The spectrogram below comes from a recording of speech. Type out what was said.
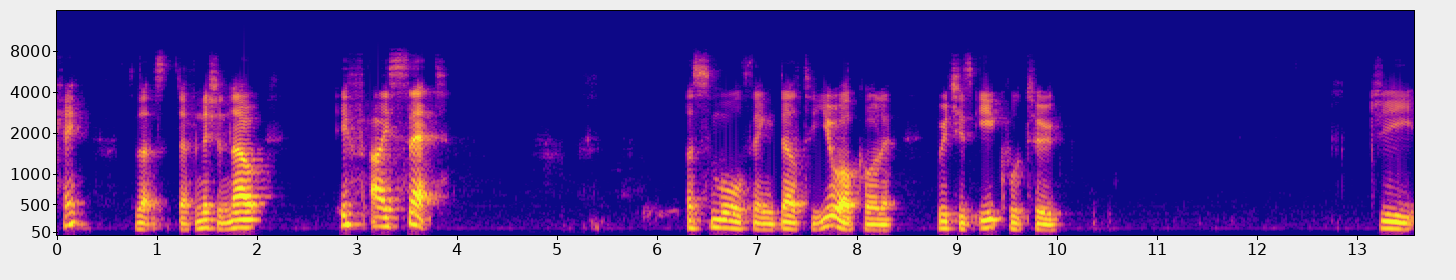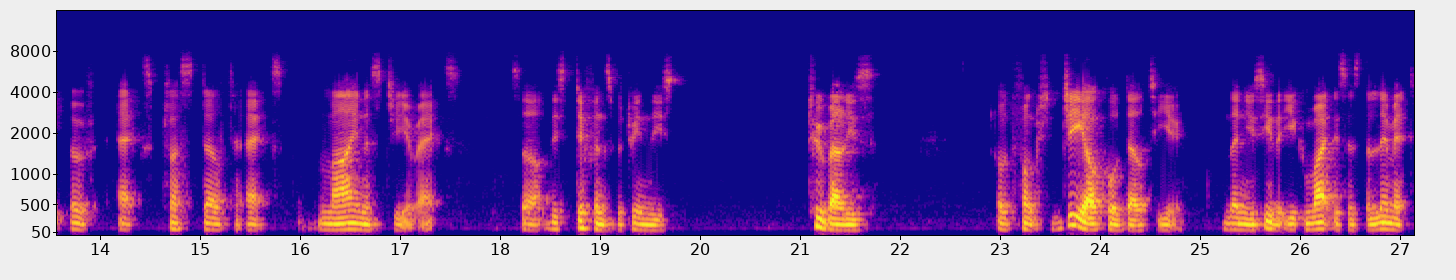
Okay, so that's the definition. Now, if I set a small thing, delta u I'll call it, which is equal to g of x plus delta x minus g of x. So this difference between these two values of the function g I'll call delta u. And then you see that you can write this as the limit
